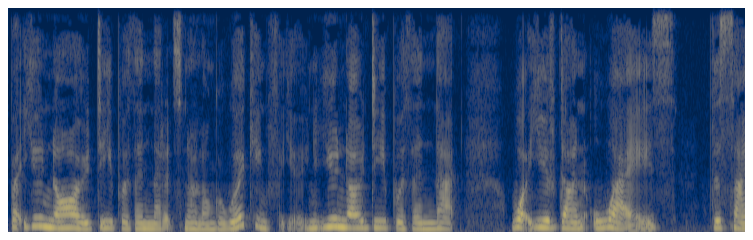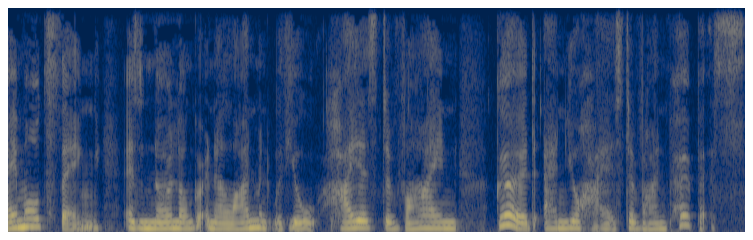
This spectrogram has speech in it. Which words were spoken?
But you know deep within that it's no longer working for you. You know deep within that what you've done always the same old thing is no longer in alignment with your highest divine good and your highest divine purpose.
